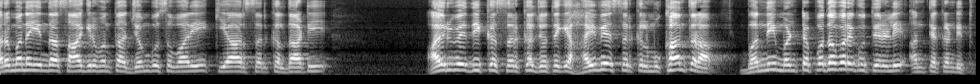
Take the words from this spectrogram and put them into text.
ಅರಮನೆಯಿಂದ ಸಾಗಿರುವಂಥ ಜಂಬೂ ಸವಾರಿ ಕೆ ಆರ್ ಸರ್ಕಲ್ ದಾಟಿ ಆಯುರ್ವೇದಿಕ್ ಸರ್ಕಲ್ ಜೊತೆಗೆ ಹೈವೇ ಸರ್ಕಲ್ ಮುಖಾಂತರ ಬನ್ನಿ ಮಂಟಪದವರೆಗೂ ತೆರಳಿ ಅಂತ್ಯ ಕಂಡಿತು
